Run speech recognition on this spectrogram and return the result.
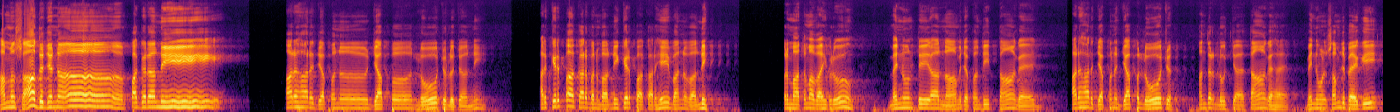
ਹਮ ਸਾਧ ਜਨਾ ਪਗਰਨੀ ਹਰ ਹਰ ਜਪਨ ਜਪ ਲੋਚ ਲੁਚਾਨੀ। ਹਰ ਕਿਰਪਾ ਕਰ ਬਨਵਾਲੀ, ਕਿਰਪਾ ਕਰ ਹੈ ਬਨਵਾਲੀ। ਪਰਮਾਤਮਾ ਵਾਹਿਗੁਰੂ, ਮੈਨੂੰ ਤੇਰਾ ਨਾਮ ਜਪਣ ਦੀ ਤਾਂ ਗਏ। ਹਰ ਹਰ ਜਪਨ ਜਪ ਲੋਚ, ਅੰਦਰ ਲੋਚਾ ਤਾਂ ਹੈ ਮੈਨੂੰ ਹੁਣ ਸਮਝ ਪੈ ਗਈ,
